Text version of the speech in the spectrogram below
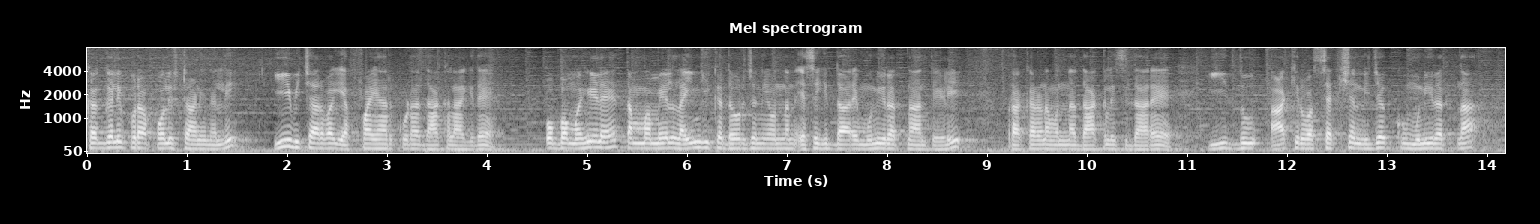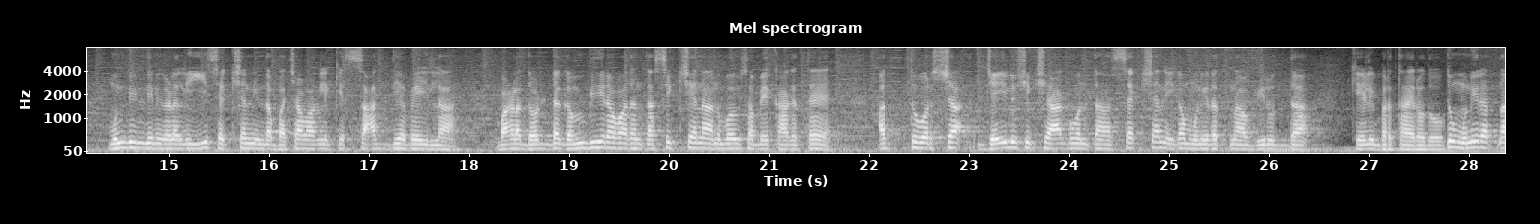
ಕಗ್ಗಲಿಪುರ ಪೊಲೀಸ್ ಠಾಣೆಯಲ್ಲಿ ಈ ವಿಚಾರವಾಗಿ ಎಫ್ ಐ ಆರ್ ಕೂಡ ದಾಖಲಾಗಿದೆ. ಒಬ್ಬ ಮಹಿಳೆ ತಮ್ಮ ಮೇಲೆ ಲೈಂಗಿಕ ದೌರ್ಜನ್ಯವನ್ನು ಎಸಗಿದ್ದಾರೆ ಮುನಿರತ್ನ ಅಂತೇಳಿ ಪ್ರಕರಣವನ್ನು ದಾಖಲಿಸಿದ್ದಾರೆ. ಇದು ಹಾಕಿರುವ ಸೆಕ್ಷನ್ ನಿಜಕ್ಕೂ ಮುನಿರತ್ನ. ಮುಂದಿನ ದಿನಗಳಲ್ಲಿ ಈ ಸೆಕ್ಷನ್ನಿಂದ ಬಚಾವಾಗಲಿಕ್ಕೆ ಸಾಧ್ಯವೇ ಇಲ್ಲ. ಬಹಳ ದೊಡ್ಡ ಗಂಭೀರವಾದಂಥ ಶಿಕ್ಷೆಯನ್ನು ಅನುಭವಿಸಬೇಕಾಗತ್ತೆ. ಹತ್ತು ವರ್ಷ ಜೈಲು ಶಿಕ್ಷೆ ಆಗುವಂತಹ ಸೆಕ್ಷನ್ ಈಗ ಮುನಿರತ್ನ ವಿರುದ್ಧ ಕೇಳಿ ಬರ್ತಾ ಇರೋದು. ಇದು ಮುನಿರತ್ನ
